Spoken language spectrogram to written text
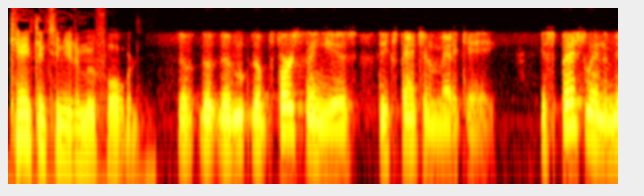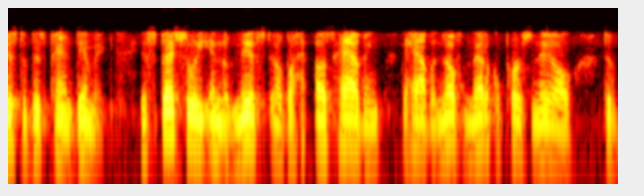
can continue to move forward? The, the, the, the first thing is the expansion of Medicaid, especially in the midst of this pandemic, especially in the midst of us having to have enough medical personnel to,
